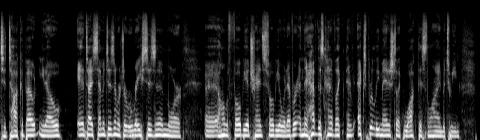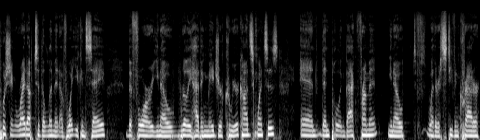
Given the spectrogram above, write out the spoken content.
to talk about you know anti-semitism or to racism or uh, homophobia transphobia whatever and they have this kind of like they've expertly managed to like walk this line between pushing right up to the limit of what you can say before you know really having major career consequences and then pulling back from it. You know, whether it's Steven Crowder,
